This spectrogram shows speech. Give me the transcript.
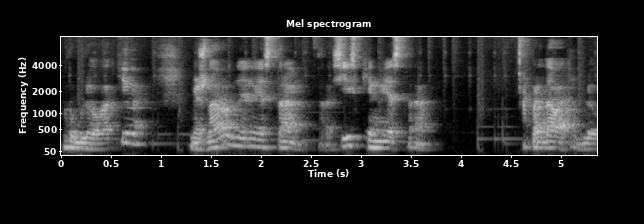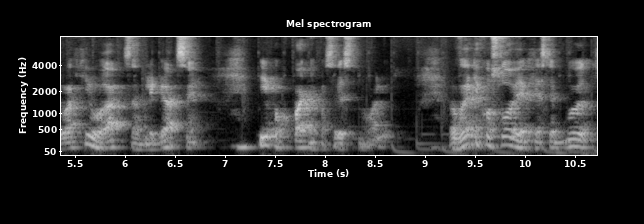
рублевые активы международные инвесторы, российские инвесторы, продавать рублевые активы, акции, облигации и покупать непосредственно валюту. В этих условиях, если будет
